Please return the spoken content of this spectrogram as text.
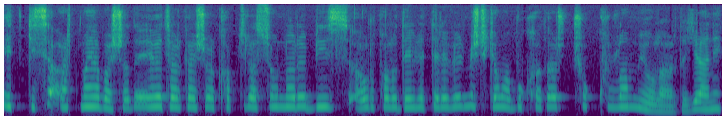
etkisi artmaya başladı. Evet arkadaşlar kapitülasyonları biz Avrupalı devletlere vermiştik ama bu kadar çok kullanmıyorlardı. Yani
